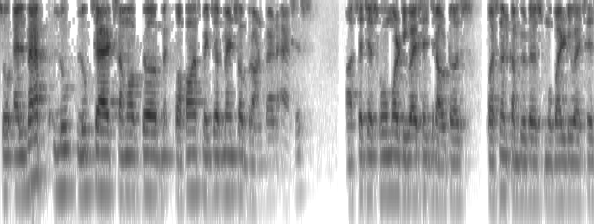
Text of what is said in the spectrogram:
so LMAP look, looks at some of the performance measurements of broadband access, uh, such as home or device edge routers, personal computers, mobile devices,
